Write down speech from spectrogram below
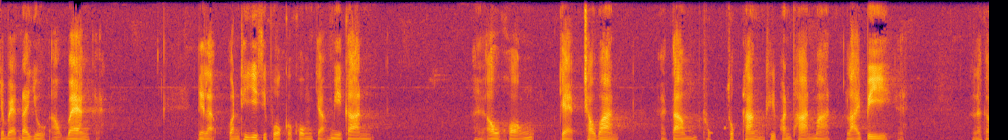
จะแบ่งได้อยู่เอาแบ่งนี่แหละวันที่ 26 ก็คงจะมีการเอาของแจกชาวบ้าน ตามทุกทุกครั้งที่ผ่านๆมาหลายปี แล้วก็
